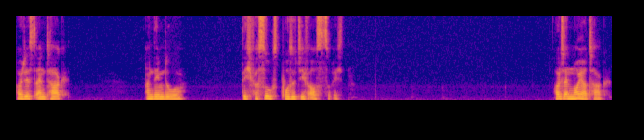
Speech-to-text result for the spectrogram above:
Heute ist ein Tag, an dem du dich versuchst positiv auszurichten. Heute ist ein neuer Tag.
